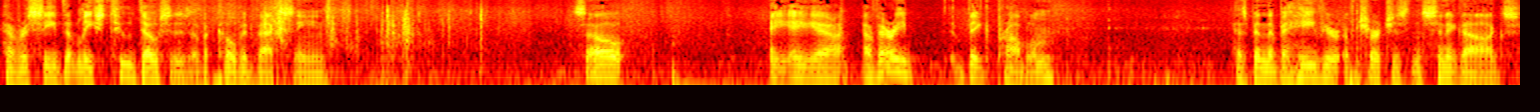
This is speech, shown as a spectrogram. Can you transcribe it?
have received at least two doses of a COVID vaccine. So, a, a, uh, a very big problem has been the behavior of churches and synagogues,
